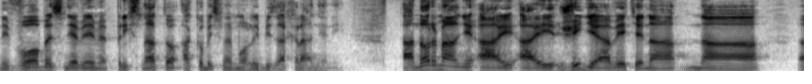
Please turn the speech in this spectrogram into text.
my vůbec nevíme prísť na to, ako by sme mohli být zachráněni. A normálně aj, aj Židia, větě, na, na uh,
